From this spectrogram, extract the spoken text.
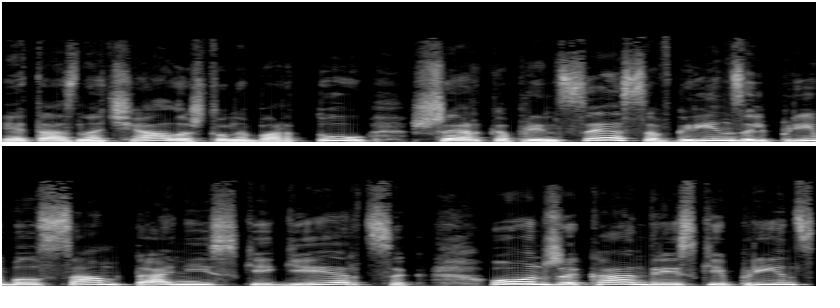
Это означало, что на борту Шерка-принцесса в Гринзель прибыл сам танийский герцог, он же кандрийский принц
